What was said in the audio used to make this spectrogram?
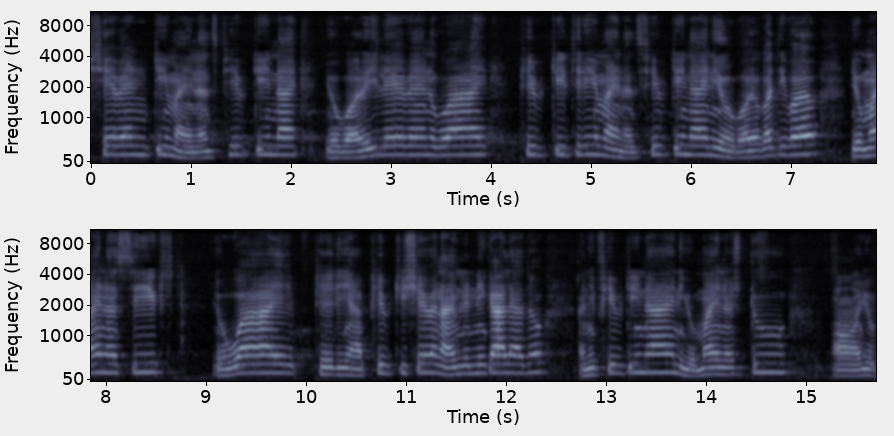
सेभेन्टी माइनस फिफ्टी नाइन यो भयो eleven y fifty three minus fifty nine यो भयो कति भयो? यो माइनस सिक्स यो वाइ फेरि यहाँ फिफ्टी सेभेन हामीले निकालेको छौँ अनि फिफ्टी नाइन यो माइनस टू यो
